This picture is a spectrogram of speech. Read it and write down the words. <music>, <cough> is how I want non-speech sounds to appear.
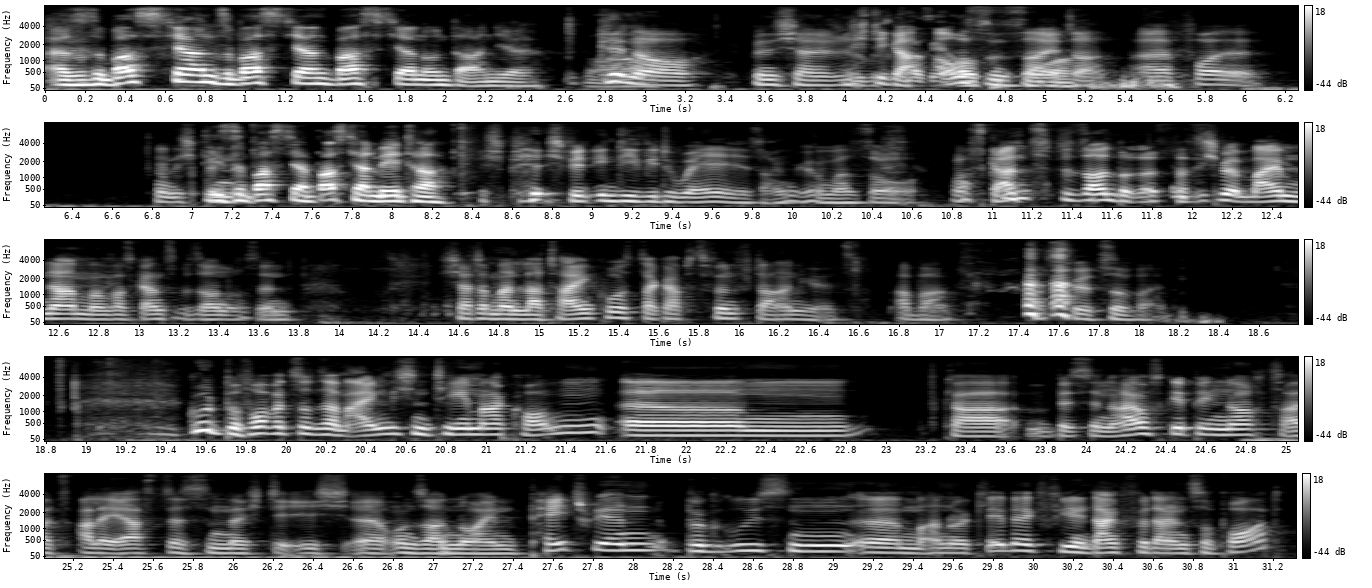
Also Sebastian, Sebastian, Bastian und Daniel. Wow. Genau. Bin ich ja ein richtiger Außenseiter. Äh, voll. Und ich bin, die Sebastian Bastian Meter. Ich bin, ich bin individuell, sagen wir mal so. Was ganz <laughs> Besonderes, dass ich mit meinem Namen mal was ganz Besonderes sind. Ich hatte mal einen Lateinkurs, da gab es fünf Daniels. Aber das führt so weit. <laughs> Gut, bevor wir zu unserem eigentlichen Thema kommen, ähm, klar, ein bisschen Housekeeping noch. Als allererstes möchte ich äh, unseren neuen Patreon begrüßen, äh, Manuel Klebeck. Vielen Dank für deinen Support.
